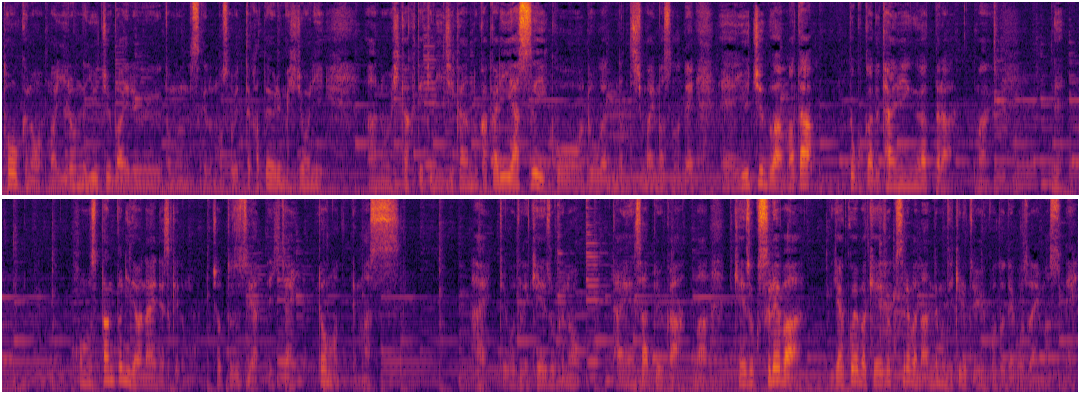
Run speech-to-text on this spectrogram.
トークの、まあ、いろんな YouTuber いると思うんですけどもそういった方よりも非常にあの比較的に時間のかかりやすいこう動画になってしまいますので、えー、YouTube はまたどこかでタイミングがあったらまあねコンスタントにではないですけどもちょっとずつやっていきたいと思ってます。はい、ということで継続の大変さというか、まあ、継続すれば逆を言えば継続すれば何でもできるということでございますね。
